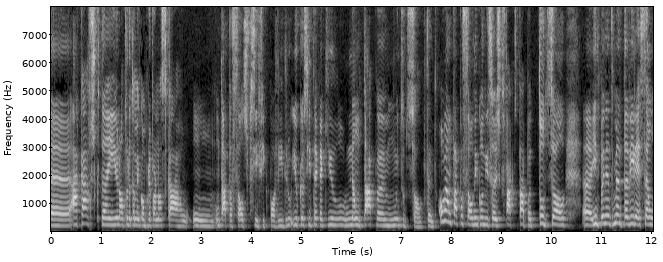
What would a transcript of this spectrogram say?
Uh, há carros que têm, eu na altura também comprei para o nosso carro um, um tapa-sol específico para o vidro e o que eu sinto é que aquilo não tapa muito de sol. Portanto, ou é um tapa-sol em condições que de facto tapa todo o sol, uh, independentemente da direção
